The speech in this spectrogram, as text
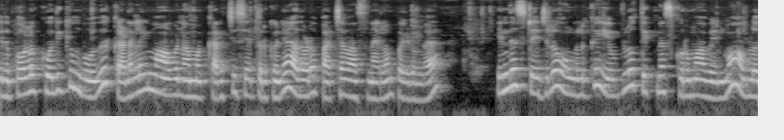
இது போல் கொதிக்கும்போது கடலை மாவு நம்ம கரைச்சி சேர்த்துருக்கோம் இல்லையா? அதோட பச்சை வாசனை எல்லாம் போயிடுங்க. இந்த ஸ்டேஜில் உங்களுக்கு எவ்வளோ திக்னஸ் குருமா வேணுமோ அவ்வளோ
